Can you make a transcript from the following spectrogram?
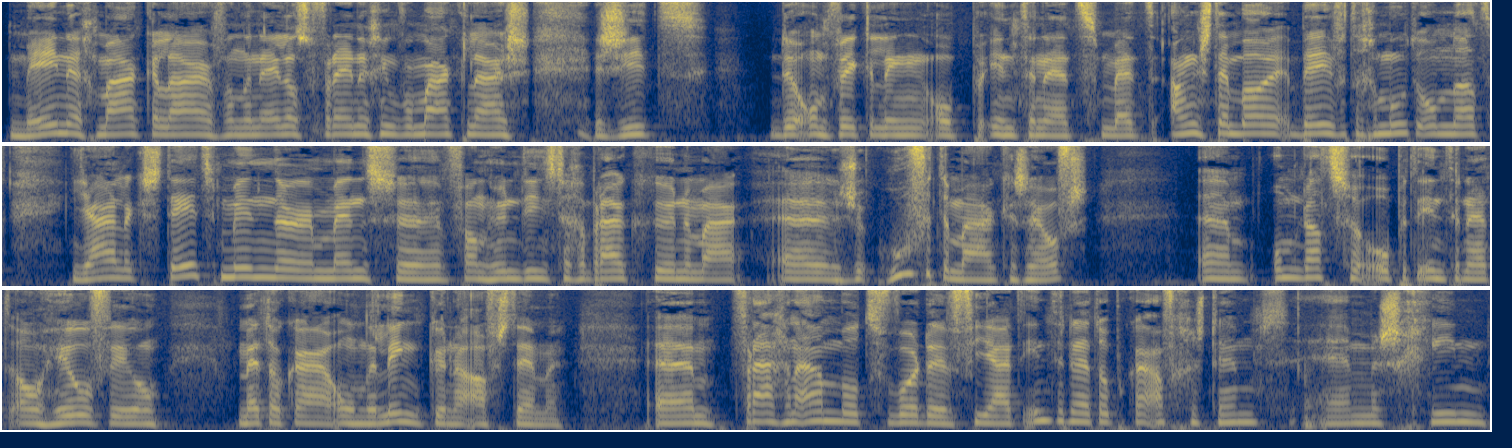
menig makelaar van de Nederlandse Vereniging voor Makelaars ziet de ontwikkeling op internet met angst en beven tegemoet. Omdat jaarlijks steeds minder mensen van hun diensten gebruik kunnen, maar uh, ze hoeven te maken zelfs. Um, omdat ze op het internet al heel veel met elkaar onderling kunnen afstemmen. Um, vraag en aanbod worden via het internet op elkaar afgestemd. En misschien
